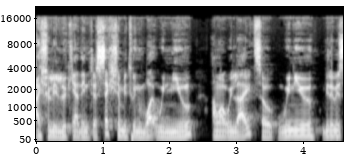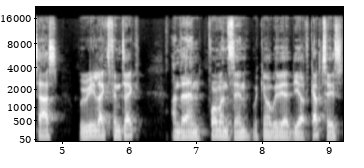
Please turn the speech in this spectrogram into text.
actually looking at the intersection between what we knew and what we liked. So we knew B2B SaaS, we really liked fintech. And then four months in, we came up with the idea of CapChase,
